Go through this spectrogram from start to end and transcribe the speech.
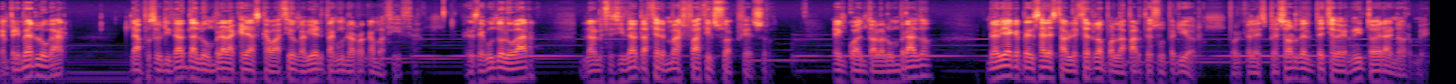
En primer lugar, la posibilidad de alumbrar aquella excavación abierta en una roca maciza. En segundo lugar, la necesidad de hacer más fácil su acceso. En cuanto al alumbrado, no había que pensar establecerlo por la parte superior, porque el espesor del techo de granito era enorme.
